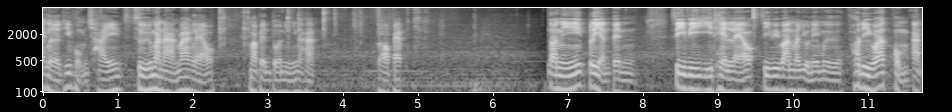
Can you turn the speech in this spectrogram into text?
กเลยที่ผมใช้ซื้อมานานมากแล้ว มาเป็นตัวนี้นะครับ รอแป๊บ ตอนนี้เปลี่ยนเป็น CV E10 แล้ว CV1 มาอยู่ในมือ พอดีว่าผมอัด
